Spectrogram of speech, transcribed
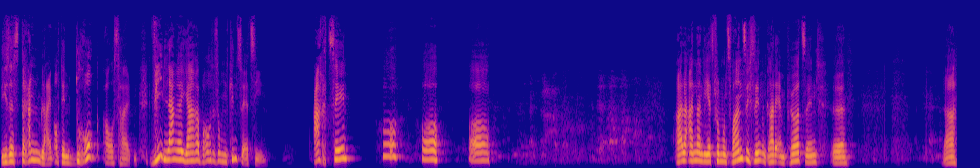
dieses dranbleiben, auch den Druck aushalten. Wie lange Jahre braucht es, um ein Kind zu erziehen? 18? Oh, oh, oh. Alle anderen, die jetzt 25 sind und gerade empört sind, äh, ja,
